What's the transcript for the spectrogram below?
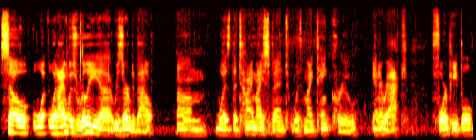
So what what I was really uh, reserved about um, was the time I spent with my tank crew in Iraq. Four people,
